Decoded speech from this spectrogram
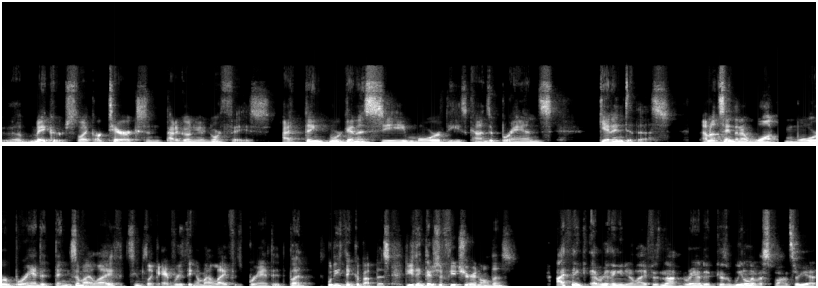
uh, makers like Arc'teryx and Patagonia and North Face. I think we're going to see more of these kinds of brands get into this. I'm not saying that I want more branded things in my life. It seems like everything in my life is branded. But what do you think about this? Do you think there's a future in all this? I think everything in your life is not branded because we don't have a sponsor yet.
